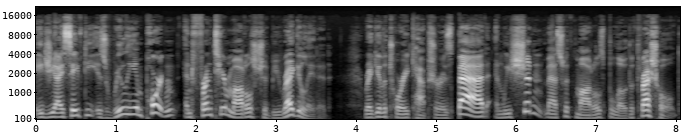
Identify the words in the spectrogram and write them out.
AGI safety is really important, and frontier models should be regulated. Regulatory capture is bad, and we shouldn't mess with models below the threshold.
